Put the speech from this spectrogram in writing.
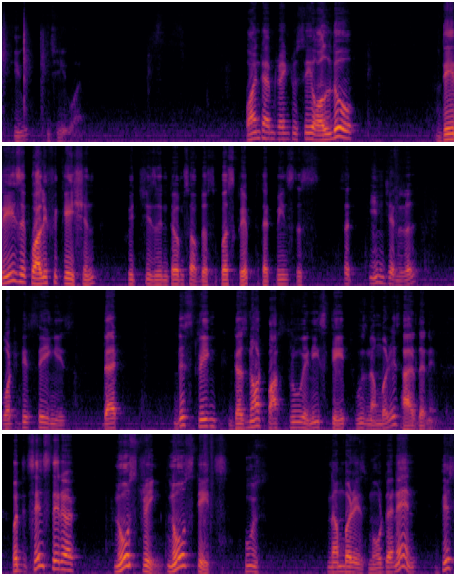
q g 1. Point I am trying to say although there is a qualification which is in terms of the superscript that means this in general what it is saying is that this string does not pass through any state whose number is higher than n. But since there are no string, no states whose number is more than n, this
